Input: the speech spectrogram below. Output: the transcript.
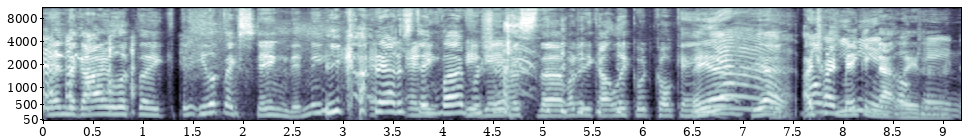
and the guy who looked like he looked like Sting, didn't he? He kind of had a sting he, vibe he for gave sure. us the what did he call it? liquid cocaine? Yeah. yeah. I tried making Bohemian that later.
